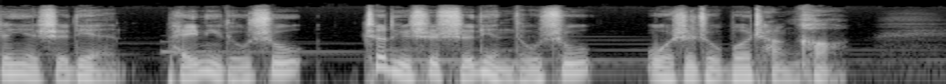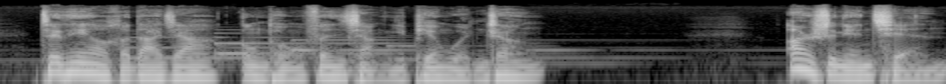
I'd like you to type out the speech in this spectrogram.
深夜十点陪你读书，这里是十点读书，我是主播常浩。今天要和大家共同分享一篇文章。二十年前，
